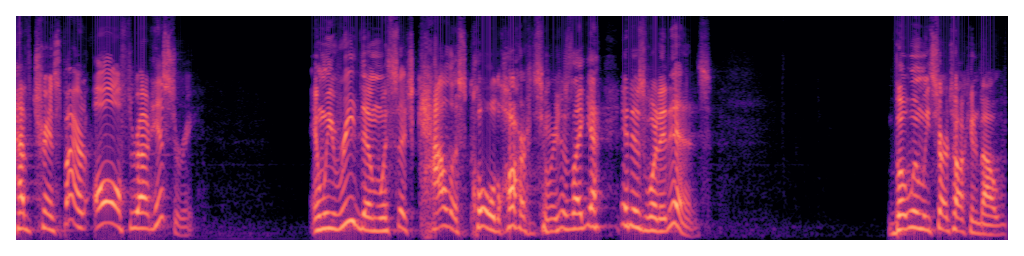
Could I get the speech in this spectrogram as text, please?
have transpired all throughout history. And we read them with such callous, cold hearts, and we're just like, yeah, it is what it is. But when we start talking about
